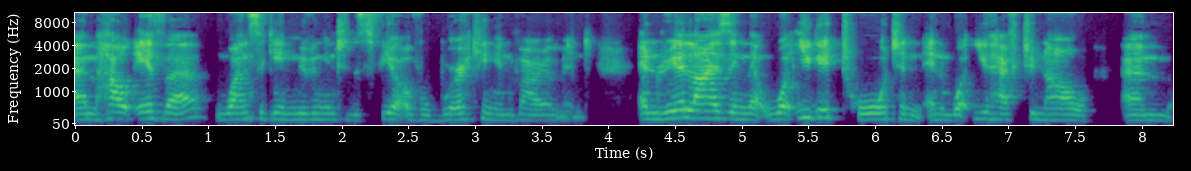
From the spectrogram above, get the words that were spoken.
Um, however, once again, moving into the sphere of a working environment and realizing that what you get taught and, and what you have to now um,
